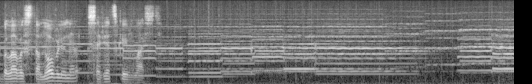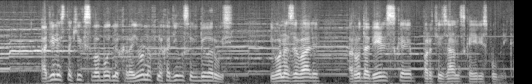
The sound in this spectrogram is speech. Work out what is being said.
Была восстановлена советская власть. Один из таких свободных районов находился в Беларуси. Его называли Рудобельская партизанская республика.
